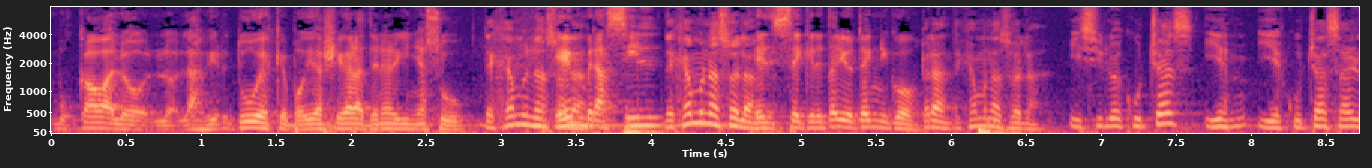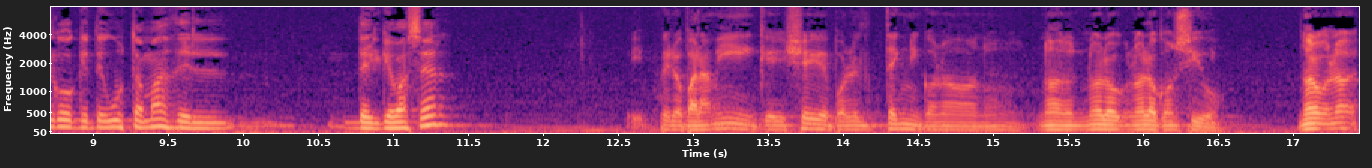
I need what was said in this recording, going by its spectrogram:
buscaba lo- lo- las virtudes que podía llegar a tener Guiñazú. Déjame una sola. En Brasil, Déjame una sola. el secretario técnico. Esperá, déjame una sola. ¿Y si lo escuchás y, es, y escuchás algo que te gusta más del, del que va a ser? Pero para mí que llegue por el técnico no, no, no, no lo, no lo consigo. No, no,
